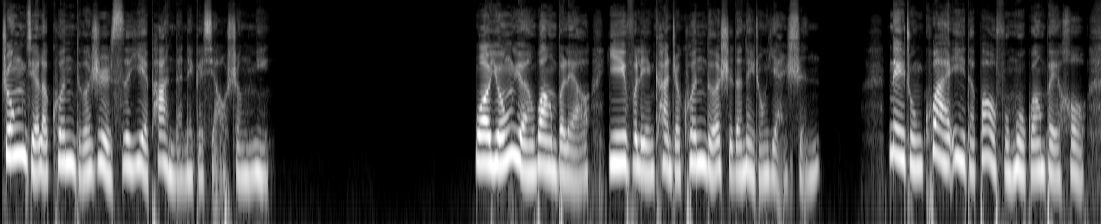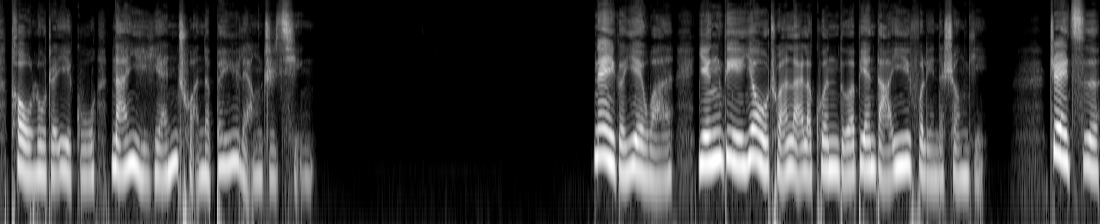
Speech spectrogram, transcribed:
终结了昆德日思夜盼的那个小生命。我永远忘不了伊芙琳看着昆德时的那种眼神。那种快意的报复目光背后，透露着一股难以言传的悲凉之情。那个夜晚，营地又传来了昆德鞭打伊芙琳的声音。这次，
